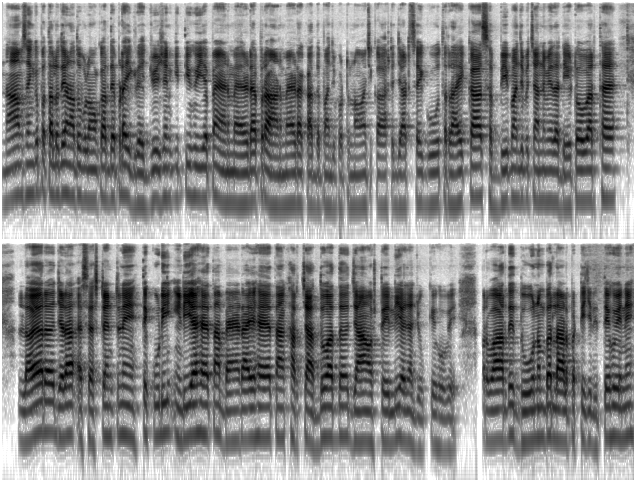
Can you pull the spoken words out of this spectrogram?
ਨਾਮ ਸਿੰਘ ਪਤਾ ਲੁਧਿਆਣਾ ਤੋਂ ਬਿਲੋਂਗ ਕਰਦੇ, ਪੜ੍ਹਾਈ ਗ੍ਰੈਜੂਏਸ਼ਨ ਕੀਤੀ ਹੋਈ ਹੈ ਭੈਣ ਮੈਰਿਡ ਹੈ ਭਰਾ ਅਨਮੈਰਿਡ ਹੈ ਕੱਦ 5 ਫੁੱਟ 9 ਇੰਚ ਕਾਸਟ ਜੱਟ ਸੇ ਗੋਤ ਰਾਇਕਾ 26595 ਦਾ ਡੇਟ ਆਫ ਬਰਥ ਹੈ। ਲਾਇਰ ਜਿਹੜਾ ਅਸਿਸਟੈਂਟ ਨੇ ਤੇ ਕੁੜੀ ਇੰਡੀਆ ਹੈ ਤਾਂ ਬੈਂਡ ਆਏ ਹੈ ਤਾਂ ਖਰਚਾ ਅੱਧੋ ਅੱਧ ਜਾਂ ਆਸਟ੍ਰੇਲੀਆ ਜਾਂ ਯੂਕੇ ਹੋਵੇ। ਪਰਿਵਾਰ ਦੇ ਦੋ ਨੰਬਰ ਲਾਲ ਪੱਟੀ 'ਚ ਦਿੱਤੇ ਹੋਏ ਨੇ।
